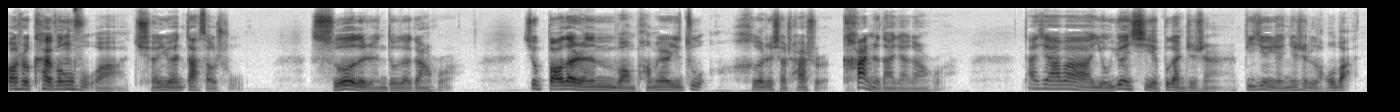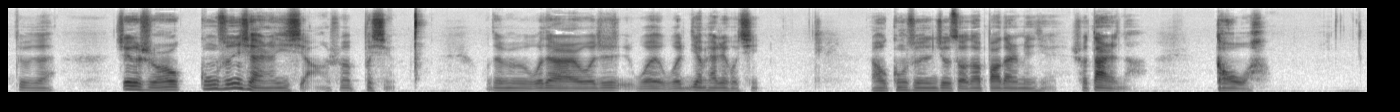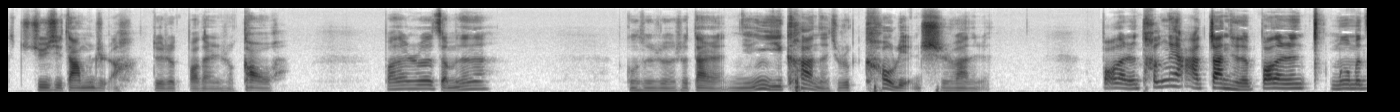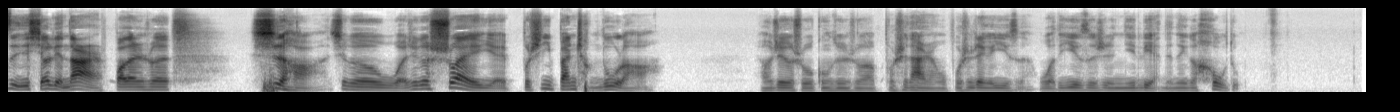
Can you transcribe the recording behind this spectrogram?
话说开封府啊，全员大扫除，所有的人都在干活，就包大人往旁边一坐，喝着小茶水，看着大家干活。大家吧有怨气也不敢吱声，毕竟人家是老板，对不对？这个时候，公孙先生一想，说不行，我得我得我这我我咽不下这口气。然后公孙就走到包大人面前，说：“大人呐，高啊！”举起大拇指啊，对着包大人说：“高啊！”包大人说：“怎么的呢？”公孙说：“说大人，您一看呢就是靠脸吃饭的人。”包大人腾呀站起来，包大人摸摸自己的小脸蛋儿。包大人说：“是哈，这个我这个帅也不是一般程度了哈。”然后这个时候，公孙说：“不是大人，我不是这个意思，我的意思是你脸的那个厚度。”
